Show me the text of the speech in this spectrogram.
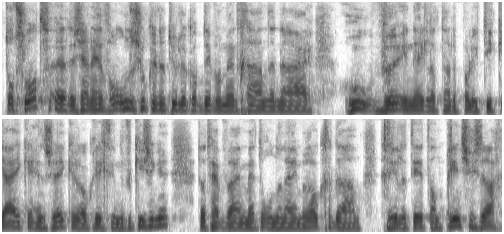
Tot slot, eh, er zijn heel veel onderzoeken natuurlijk op dit moment gaande naar hoe we in Nederland naar de politiek kijken. En zeker ook richting de verkiezingen. Dat hebben wij met de ondernemer ook gedaan, gerelateerd aan Prinsjesdag.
